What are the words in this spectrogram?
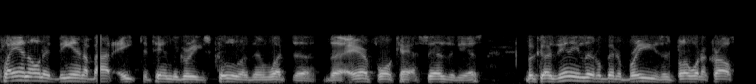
plan on it being about eight to ten degrees cooler than what the the air forecast says it is, because any little bit of breeze is blowing across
